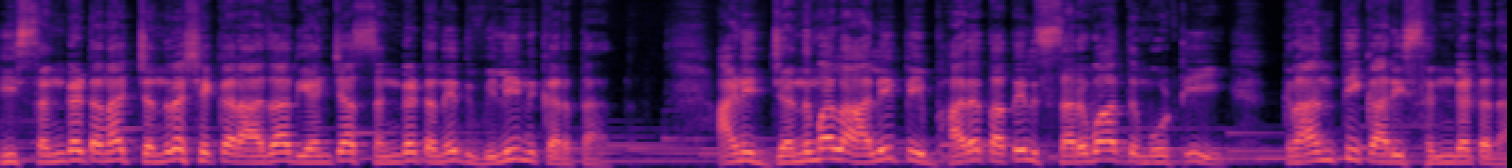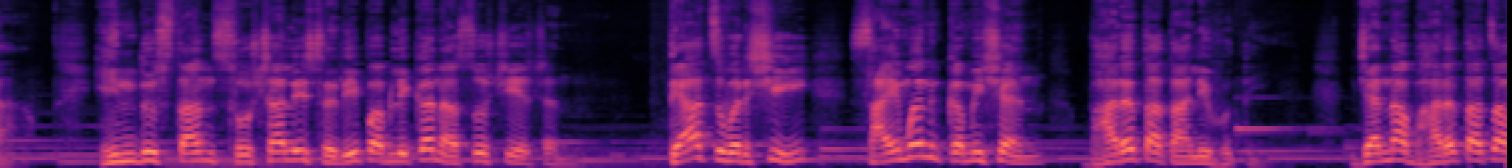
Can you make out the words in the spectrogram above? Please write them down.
ही संघटना चंद्रशेखर आझाद यांच्या संघटनेत विलीन करतात. आणि जन्माला आली ती भारतातील सर्वात मोठी क्रांतिकारी संघटना हिंदुस्तान सोशालिस्ट रिपब्लिकन असोसिएशन. त्याच वर्षी सायमन कमिशन भारतात आली होती ज्यांना भारताचा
